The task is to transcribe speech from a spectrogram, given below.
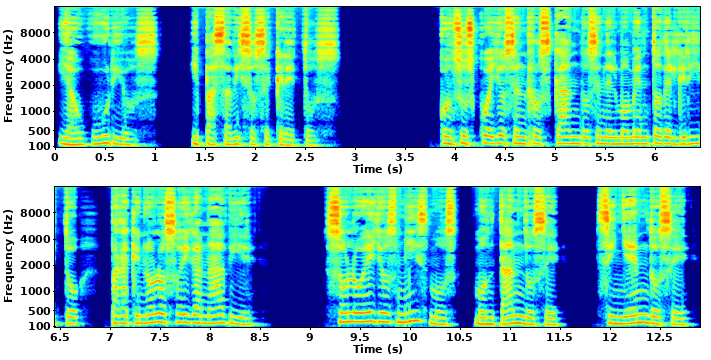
y augurios y pasadizos secretos con sus cuellos enroscándose en el momento del grito para que no los oiga nadie, solo ellos mismos montándose, ciñéndose,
